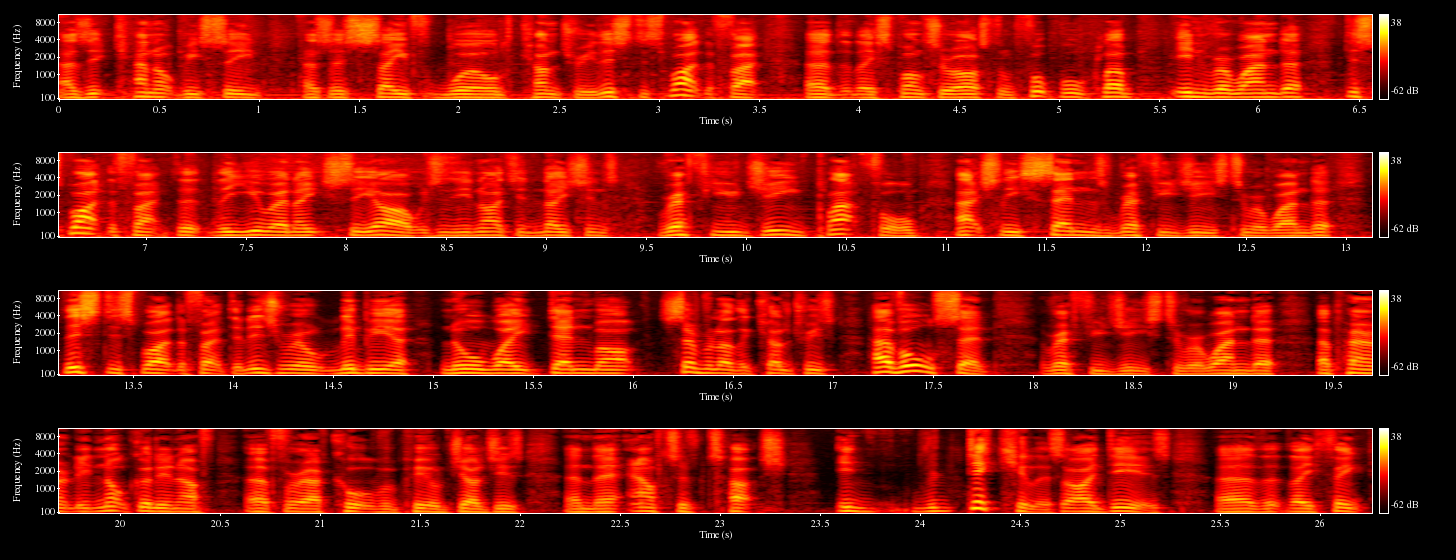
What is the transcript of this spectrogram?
as it cannot be seen as a safe world country. This despite the fact uh, that they sponsor Arsenal Football Club in Rwanda, despite the fact that the UNHCR, which is the United Nations refugee platform, actually sends refugees to Rwanda. This despite the fact that Israel, Libya, Norway, Denmark, several other countries have all sent refugees to Rwanda. Apparently not good enough uh, for our Court of Appeal judges, and they're out of touch ridiculous ideas uh, that they think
